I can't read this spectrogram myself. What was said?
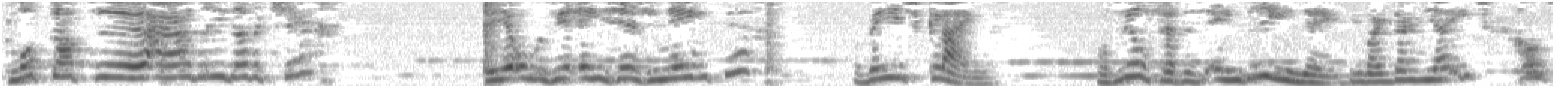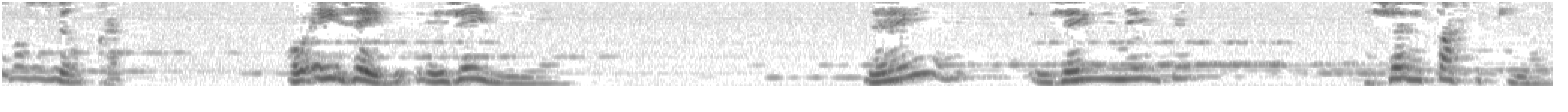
Klopt dat, uh, Adrie, dat ik zeg? Ben je ongeveer 1,96? Of ben je iets kleiner? Want Wilfred is 1,93, maar ik dacht dat jij iets groter was als Wilfred. Oh, 1,7. 1,7. Nee, 1,97. 86 kilo.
